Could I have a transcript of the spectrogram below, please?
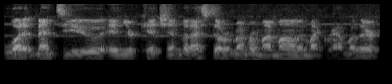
what it meant to you in your kitchen, but I still remember my mom and my grandmother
